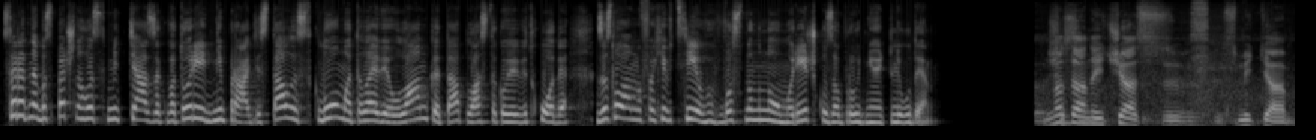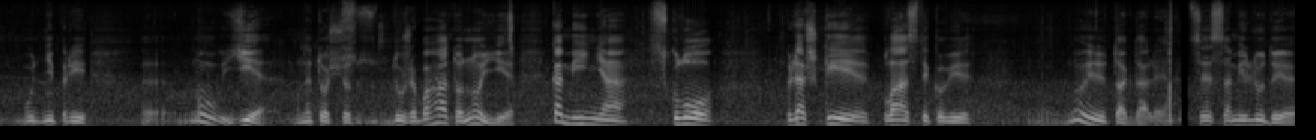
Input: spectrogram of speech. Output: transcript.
Серед небезпечного сміття з акваторії Дніпра дістали скло, металеві уламки та пластикові відходи. За словами фахівців, в основному річку забруднюють люди. На даний час е, сміття у Дніпрі е, ну, є. Не то, що дуже багато, але є. Каміння, скло, пляшки пластикові, ну і так далі. Це самі люди е,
